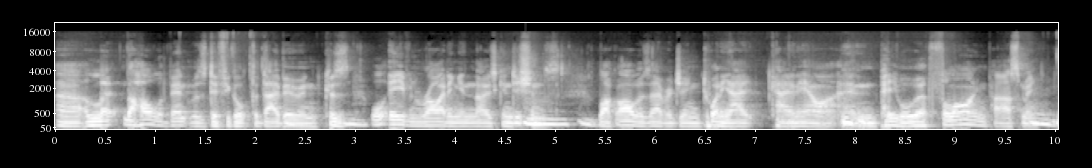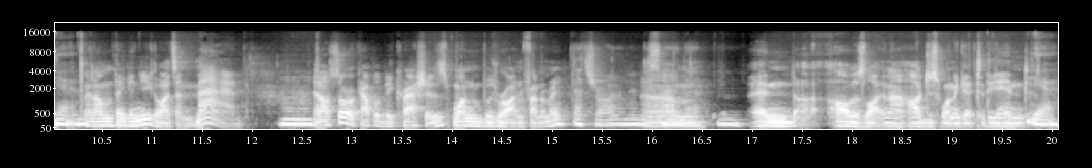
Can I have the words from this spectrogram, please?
Uh, le- the whole event was difficult to debut in because, well, even riding in those conditions, like I was averaging 28k an hour and people were flying past me. Yeah. And I'm thinking, you guys are mad. And I saw a couple of big crashes. One was right in front of me. That's right. I remember you saying that. Mm. And I was like, no, I just want to get to the end. Yeah.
